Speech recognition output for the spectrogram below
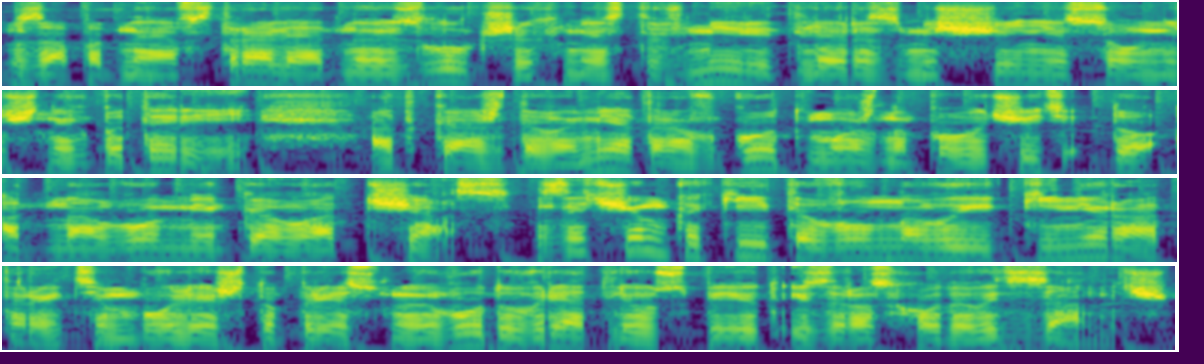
Западная Австралия – одно из лучших мест в мире для размещения солнечных батарей. От каждого метра в год можно получить до 1 мегаватт-час. Зачем какие-то волновые генераторы, тем более, что пресную воду вряд ли успеют израсходовать использовать за ночь.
